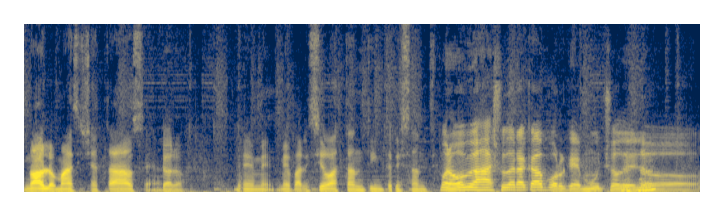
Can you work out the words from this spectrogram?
no hablo más y ya está. O sea, claro. Me, pareció bastante interesante. Bueno, vos me vas a ayudar acá porque mucho de lo.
